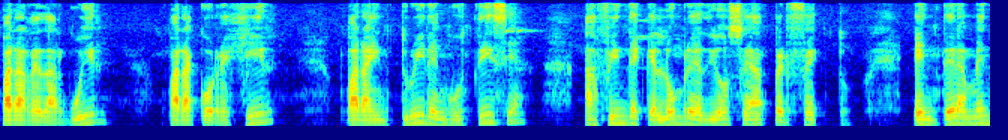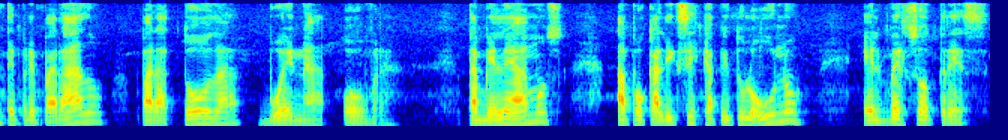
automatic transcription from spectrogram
para redarguir, para corregir, para instruir en justicia, a fin de que el hombre de Dios sea perfecto, enteramente preparado para toda buena obra. También leamos Apocalipsis capítulo 1, el verso 3.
